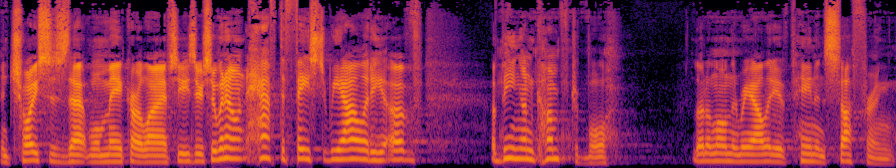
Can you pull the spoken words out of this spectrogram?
and choices that will make our lives easier so we don't have to face the reality of, of being uncomfortable, let alone the reality of pain and suffering,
